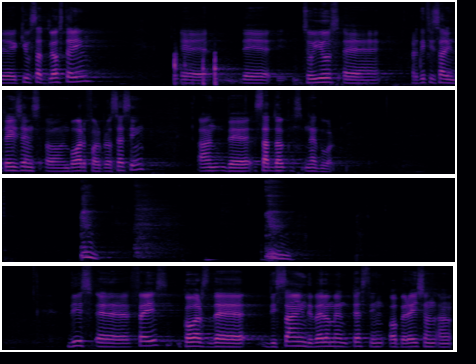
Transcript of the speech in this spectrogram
The CubeSat clustering, uh, the, to use uh, artificial intelligence on board for processing, and the SatNOGS network. this uh, phase covers the design, development, testing, operation, and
